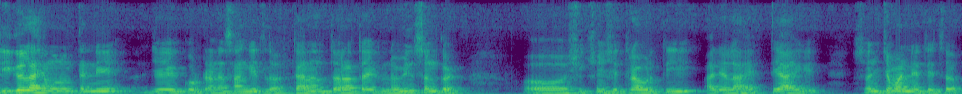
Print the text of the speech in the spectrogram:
लिगल आहे म्हणून त्यांनी जे कोर्टानं सांगितलं. त्यानंतर आता एक नवीन संकट शिक्षण क्षेत्रावरती आलेलं आहे. ते आहे संचमान्यतेचं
